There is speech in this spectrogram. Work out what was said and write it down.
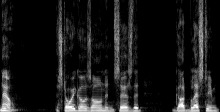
Now, the story goes on and says that God blessed him.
